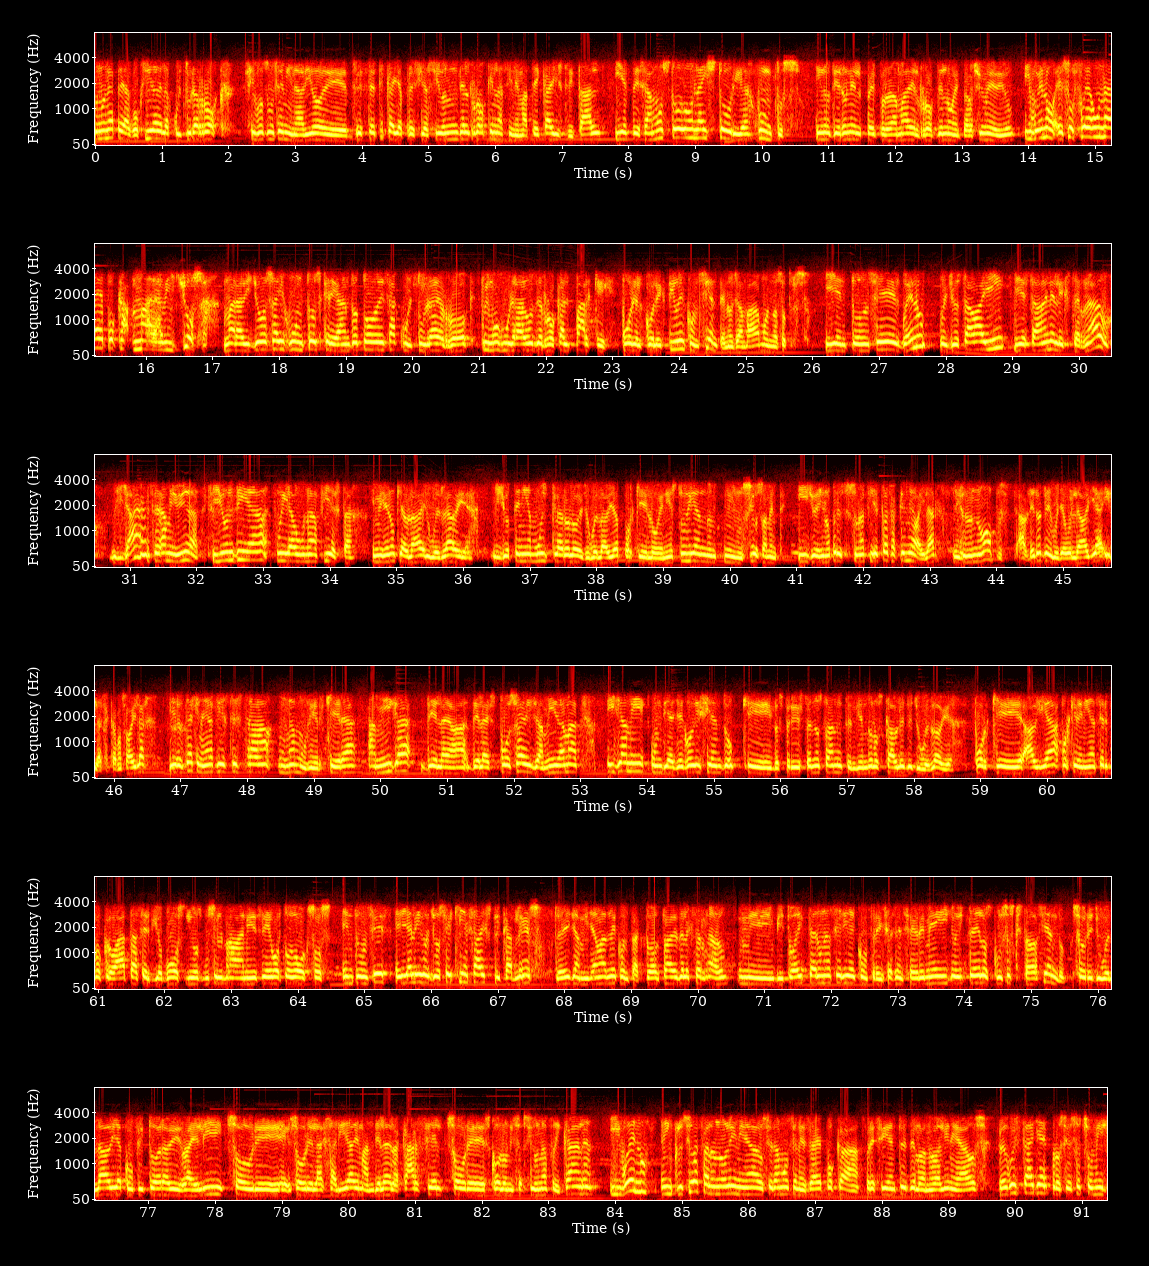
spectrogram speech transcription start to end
una pedagogía de la cultura rock Hicimos un seminario de estética y apreciación del rock en la Cinemateca Distrital y empezamos toda una historia juntos y nos dieron el, programa del rock del 98 y medio. Y bueno, eso fue una época maravillosa, maravillosa y juntos creando toda esa cultura del rock. Fuimos jurados de rock al parque por el colectivo inconsciente, nos llamábamos nosotros. Y entonces, bueno, pues yo estaba ahí y estaba en el externado y ya, esa era mi vida. Y un día fui a una fiesta y me dijeron que hablaba de Yugoslavia y yo tenía muy claro lo de Yugoslavia porque lo venía estudiando minuciosamente. Y yo dije, no, pero esto es una fiesta, sáquenme a bailar. Y dijeron, no, pues hablemos de Yugoslavia y la sacamos a bailar. Y resulta que en esa fiesta estaba una mujer que era amiga de la, de la esposa de Yamid Amat. Y Yamid un día llegó diciendo que los periodistas no estaban entendiendo los cables de Yugoslavia porque había, porque venían serbio-croatas, serbio-bosnios, musulmanes, eh, ortodoxos. Entonces ella le dijo, yo sé quién sabe explicarle eso. Entonces ella a mí más me contactó a través del externado, me invitó a dictar una serie de conferencias en CRMI yo dicté de los cursos que estaba haciendo sobre Yugoslavia, conflicto árabe-israelí, sobre, sobre la salida de Mandela de la cárcel, sobre descolonización africana. Y bueno, e incluso hasta los no alineados, éramos en esa época presidentes de los no alineados. Luego estalla el proceso 8000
